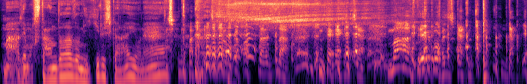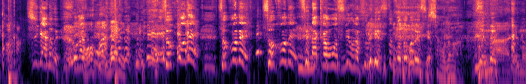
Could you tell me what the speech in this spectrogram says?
まあでも、スタンダードに生きるしかないよね。さあさ、ねえ、じゃあまあでもじゃないんだよ。違うね。そこで、そこで、そこで、背中を押すようなフレーズと言葉ですよ。その、まあでも、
